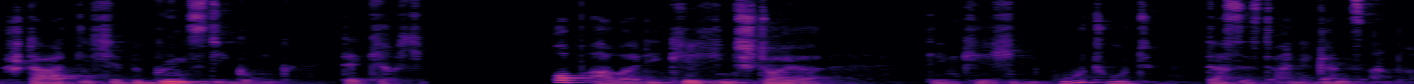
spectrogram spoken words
staatliche Begünstigung der Kirchen. Ob aber die Kirchensteuer den Kirchen gut tut, das ist eine ganz andere.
